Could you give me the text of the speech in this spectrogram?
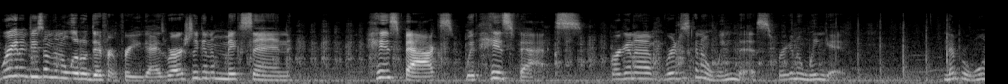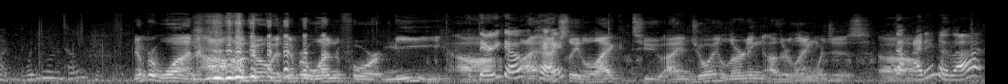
we're gonna do something a little different for you guys. We're actually gonna mix in his facts with his facts. We're gonna, we're just gonna wing this. We're gonna wing it. Number one, what do you want to tell people? Number one, uh, I'll go with number one for me. Uh, there you go. Okay. I actually like to. I enjoy learning other languages. Uh, I didn't know that.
